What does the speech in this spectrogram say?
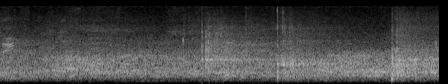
See? He punches. 10 minuti ancora, 10 minutes to stop. Thanks. We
